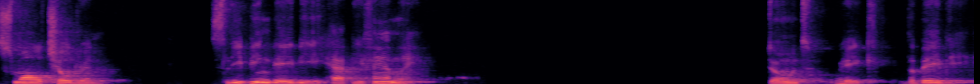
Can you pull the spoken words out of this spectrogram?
small children, sleeping baby, happy family. Don't wake the baby.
